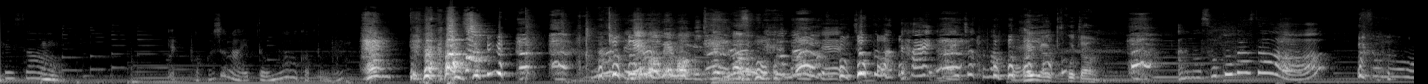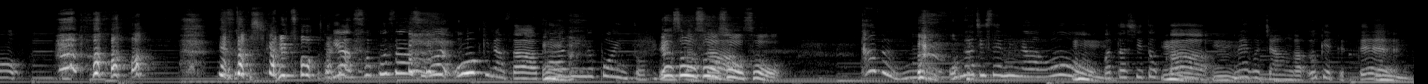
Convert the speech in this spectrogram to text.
聞いてさ、うんえバカじゃないって思わなかったの？はいっていう感なんで？メモメモみたいなじ。なんでちょっと待ってはいはいちょっと待って。はいあきこちゃんあのそこがさそのやそこさすごい大きなさターニングポイントっていやいうかそうそうそうさそ多分同じセミナー うん。を私とかうん。うん。めぐちゃんが受けてう、て、うん。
